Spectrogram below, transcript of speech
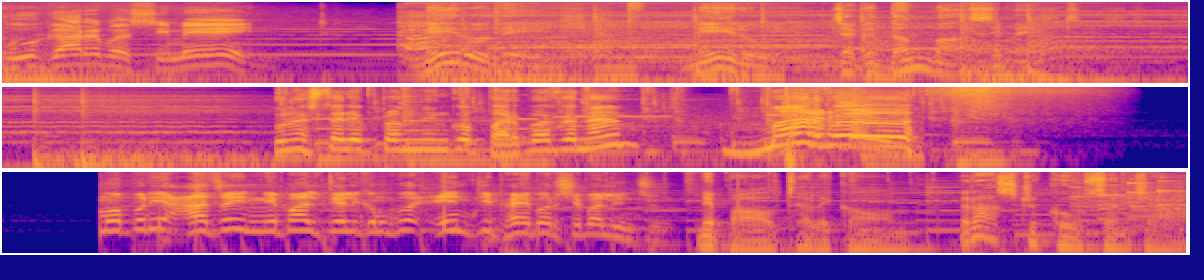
भूगर्भ सिमेन्ट मेरो देश मेरो जगदम्बा सिमेन्ट गुणस्तरीय प्लम्बिङको भरपर्दो नाम मार्बल म पनि आजै नेपाल टेलिकमको एन्टी फाइबर सेवा लिन्छु। नेपाल टेलिकम राष्ट्रको सञ्चार।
